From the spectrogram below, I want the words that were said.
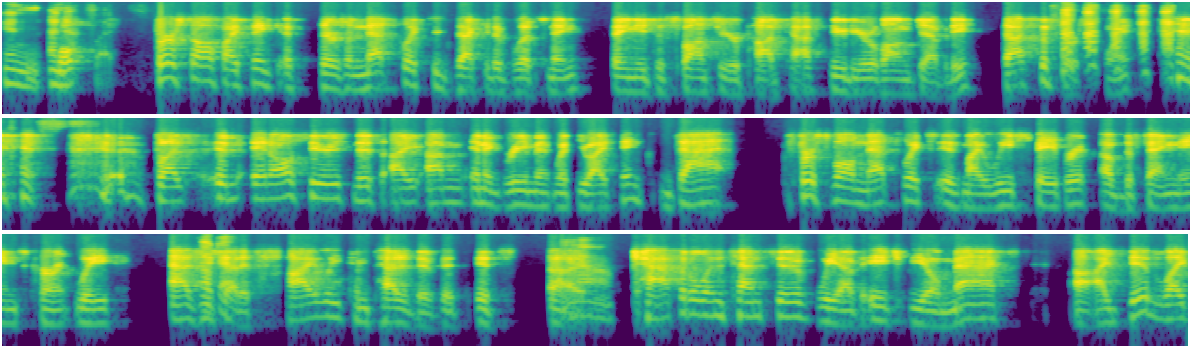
in a well, Netflix? First off, I think if there's a Netflix executive listening, they need to sponsor your podcast due to your longevity. That's the first point. but in, in all seriousness, I, I'm in agreement with you. I think that, first of all, Netflix is my least favorite of the FANG names currently. As you okay. said, it's highly competitive. It, it's uh, yeah. capital intensive. We have HBO Max. Uh, I did like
